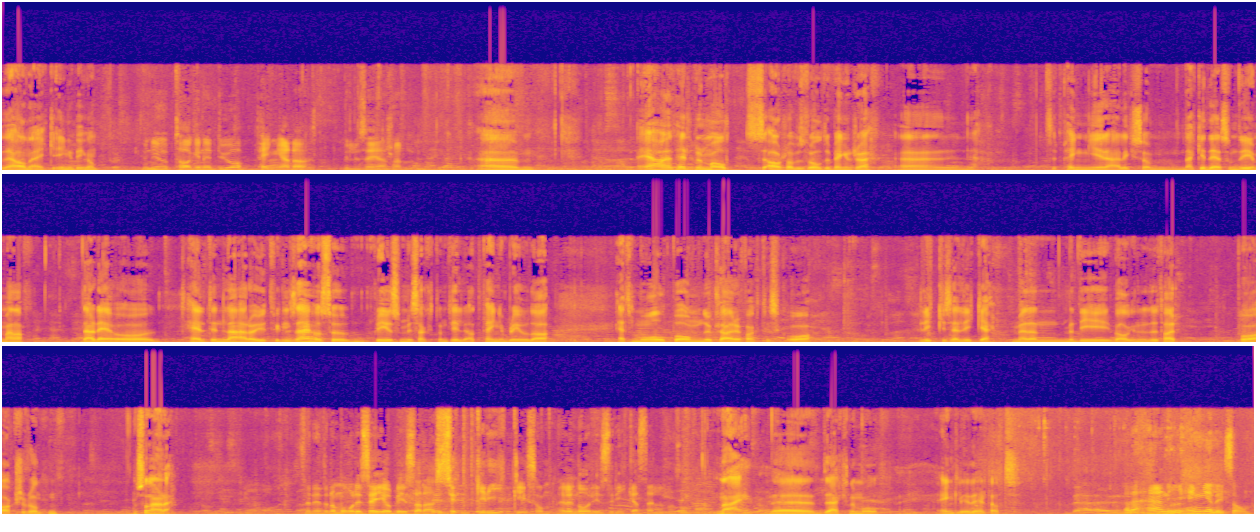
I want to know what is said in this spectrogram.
det aner jeg ikke ingenting om. Men hvor opptagen er du av penger, da? Vil du si her selv? Um, jeg har et helt normalt avslappet forhold til penger, tror jeg. Uh, ja. Så Penger er liksom Det er ikke det som driver meg, da. Det er det å hele tiden lære å utvikle seg, og så blir jo som vi snakket om tidligere, at penger blir jo da et mål på om du klarer faktisk å lykkes eller ikke med, den, med de valgene du tar på aksjefronten. Sånn er det. Så det er ikke noe mål i seg å bli sådär söckrik liksom? Eller Norges rikeste, eller noe sånt? Nei, det, det er ikke noe mål egentlig i det hele tatt. Er det her ni henger, liksom?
